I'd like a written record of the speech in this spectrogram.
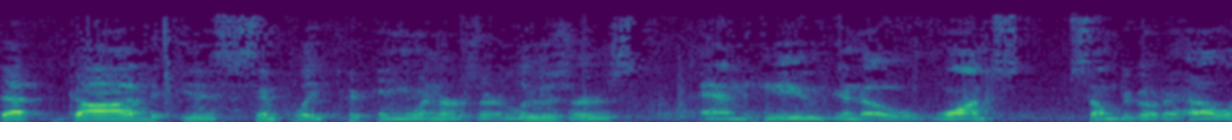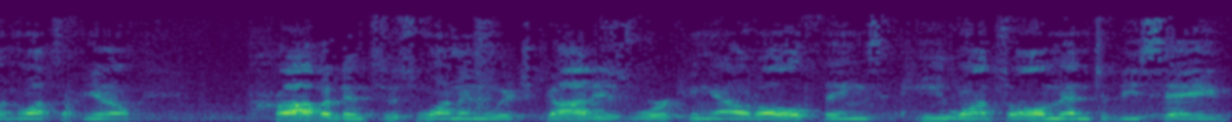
that God is simply picking winners or losers and he, you know, wants some to go to hell and wants, you know, providence is one in which God is working out all things. He wants all men to be saved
